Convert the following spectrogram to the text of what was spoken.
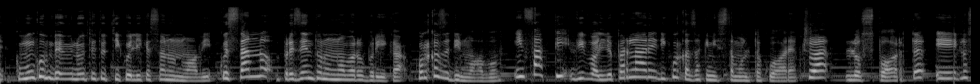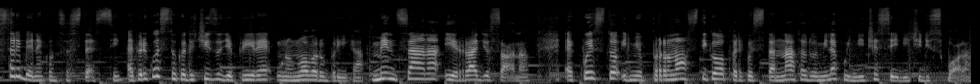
Comunque benvenuti a tutti quelli che sono nuovi. Quest'anno presento una nuova rubrica, qualcosa di nuovo. Infatti vi voglio parlare di qualcosa che mi sta molto a cuore, cioè lo sport e lo stare bene con se stessi. È per questo che ho deciso di aprire una nuova rubrica, Mensana e Radio Sana. È questo il mio pronostico per quest'annata 2015-16 di scuola.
